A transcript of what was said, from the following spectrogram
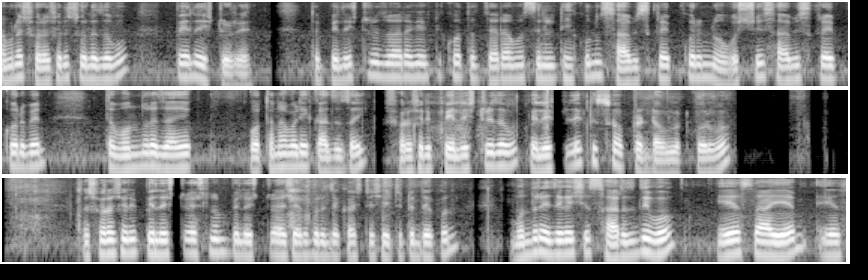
আমরা সরাসরি চলে যাব প্লে স্টোরে তো প্লে স্টোরে যাওয়ার আগে একটি কথা, যারা আমার চ্যানেলটি এখনও সাবস্ক্রাইব করেন অবশ্যই সাবস্ক্রাইব করবেন। তো বন্ধুরা, যাই হোক, কথা না বাড়িয়ে কাজে যাই। সরাসরি প্লে স্টোরে যাব। প্লে স্টোরে একটি সফটওয়্যার ডাউনলোড করব। তো সরাসরি প্লে স্টোরে আসলাম। প্লে স্টোরে আসার পরে যে কাজটা, সেটা একটু দেখুন। বন্ধুরা, এই জায়গায় এসে সার্চ দিব। S I M S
